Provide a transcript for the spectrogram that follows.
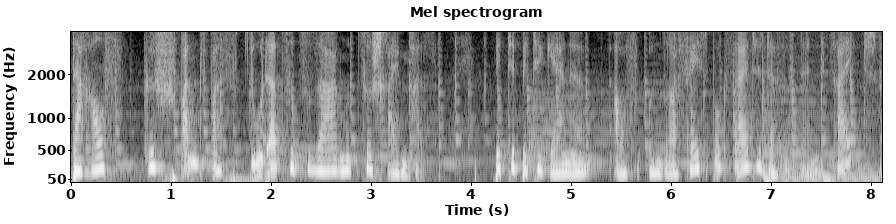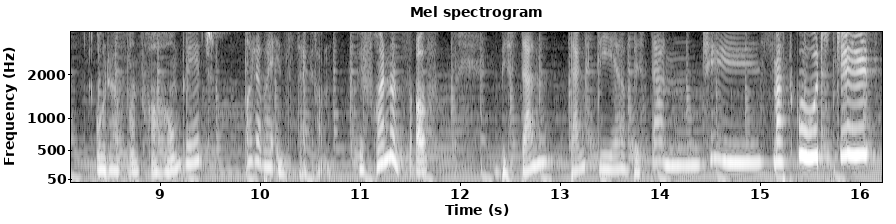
darauf gespannt, was du dazu zu sagen und zu schreiben hast. Bitte, bitte gerne auf unserer Facebook-Seite, das ist deine Zeit, Oder auf unserer Homepage. oder bei Instagram. Wir freuen uns drauf. Bis dann, dank dir, bis dann, tschüss. Macht's gut. Tschüss.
